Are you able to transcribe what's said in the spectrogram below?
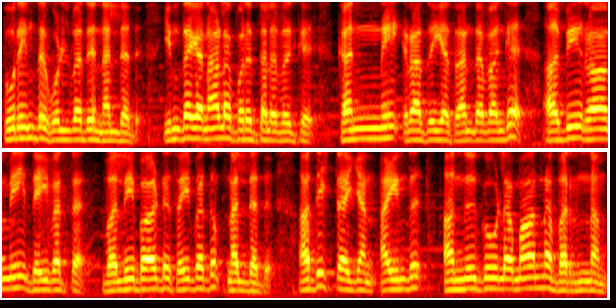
புரிந்து கொள்வது நல்லது. இன்றைய நாளை பொறுத்தளவுக்கு கன்னி ராசியை சார்ந்தவங்க அபிராமி தெய்வத்தை வழிபாடு செய்வதும் நல்லது. அதிர்ஷ்ட எண் ஐந்து அனுகூலமான வர்ணம்.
